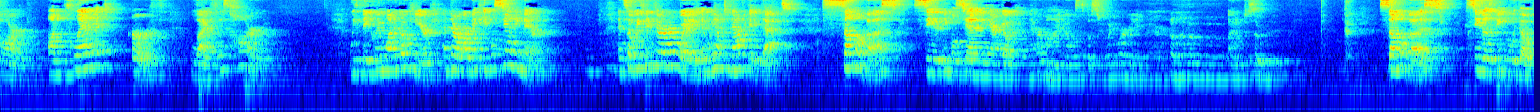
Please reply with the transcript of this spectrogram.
hard. On planet Earth, life is hard. We think we want to go here, and there are already people standing there. And so we think they're on our way, and we have to navigate that. Some of us see the people standing there and go, never mind, I wasn't supposed to go anywhere anywhere. I don't deserve it. Some of us see those people and go,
